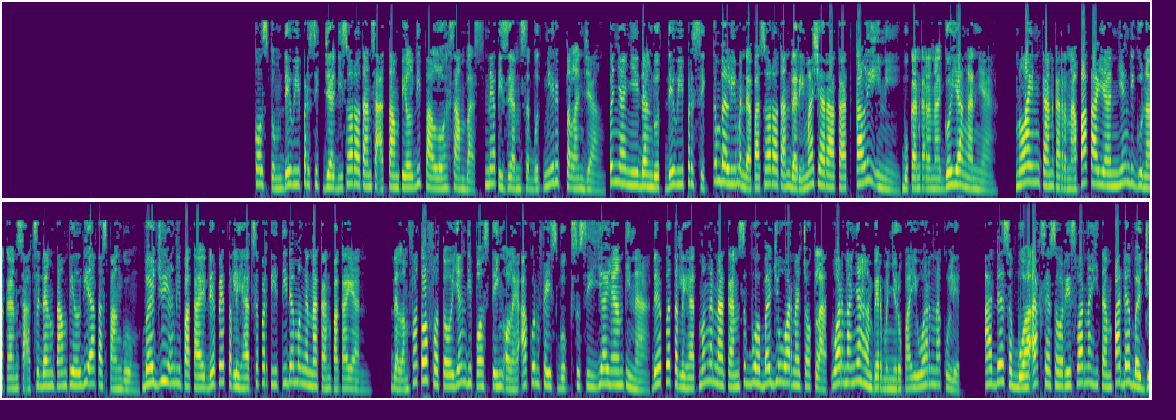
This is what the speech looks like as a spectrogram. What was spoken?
Kostum Dewi Persik jadi sorotan saat tampil di Paloh Sambas. Netizen sebut mirip telanjang. Penyanyi dangdut Dewi Persik kembali mendapat sorotan dari masyarakat kali ini, bukan karena goyangannya. melainkan karena pakaian yang digunakan saat sedang tampil di atas panggung. Baju yang dipakai DP terlihat seperti tidak mengenakan pakaian. Dalam foto-foto yang diposting oleh akun Facebook Susi Yayantina, Depe terlihat mengenakan sebuah baju warna coklat, warnanya hampir menyerupai warna kulit. Ada sebuah aksesoris warna hitam pada baju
